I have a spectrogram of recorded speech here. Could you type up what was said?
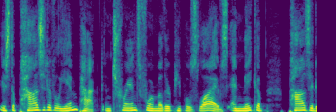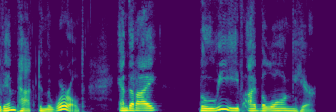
is to positively impact and transform other people's lives and make a positive impact in the world. And that I believe I belong here.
